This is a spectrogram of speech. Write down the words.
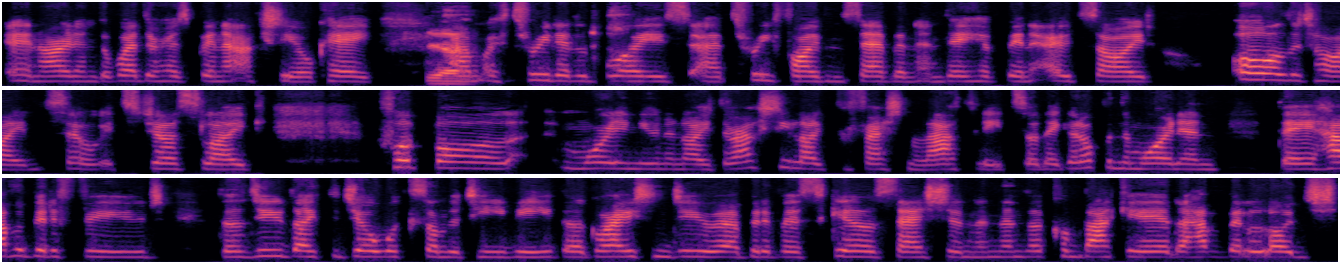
in ireland. The weather has been actually okay. Yeah. um, i have three little boys uh, three five and seven and they have been outside all the time. So it's just like football morning noon and night. They're actually like professional athletes. So they get up in the morning they have a bit of food they'll do like the Joe Wicks on the TV they'll go out and do a bit of a skill session and then they'll come back in and have a bit of lunch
